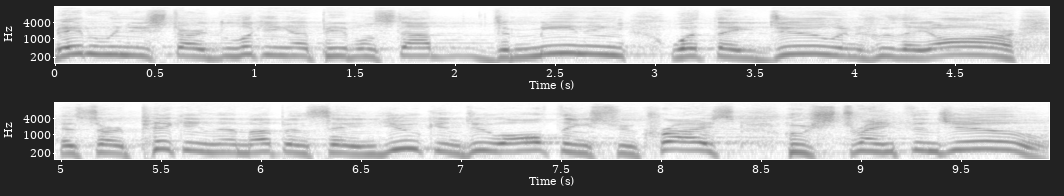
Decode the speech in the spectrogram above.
maybe we need to start looking at people and stop demeaning what they do and who they are and start picking them up and saying, You can do all things through Christ who strengthens you.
